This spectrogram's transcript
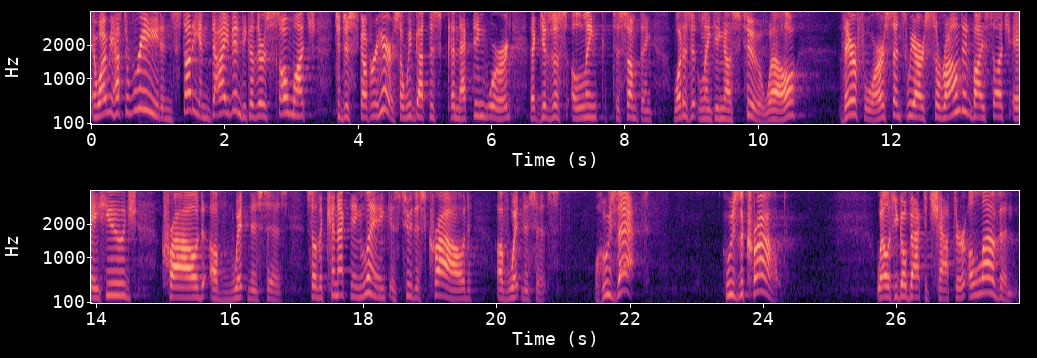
and why we have to read and study and dive in because there's so much to discover here. So we've got this connecting word that gives us a link to something. What is it linking us to? Well, Therefore, since we are surrounded by such a huge crowd of witnesses, so the connecting link is to this crowd of witnesses. Well, who's that? Who's the crowd? Well, if you go back to chapter 11,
